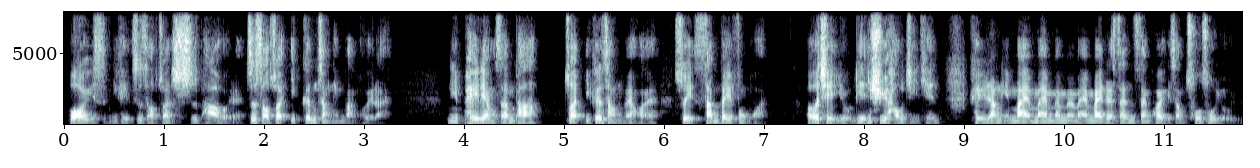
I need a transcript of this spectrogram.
不好意思，你可以至少赚十趴回来，至少赚一根涨停板回来。你赔两三趴，赚一根涨停板回来，所以三倍奉还，而且有连续好几天可以让你卖卖卖卖卖卖在三十三块以上，绰绰有余。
